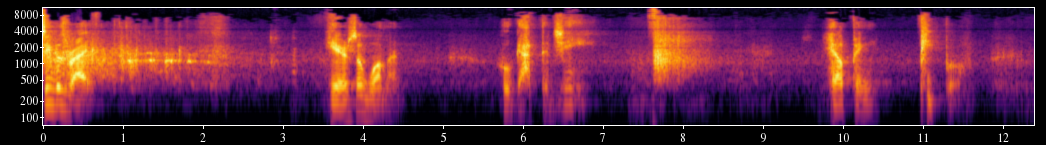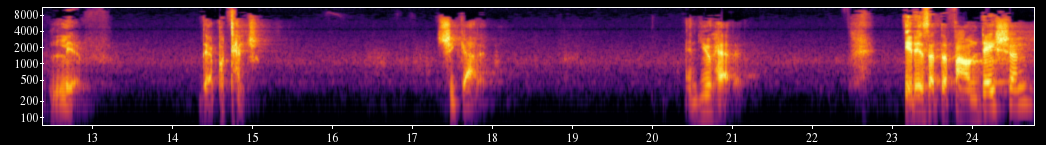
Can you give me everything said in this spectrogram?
She was right. Here's a woman who got the gene helping people live their potential. She got it. And you have it. It is at the foundation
